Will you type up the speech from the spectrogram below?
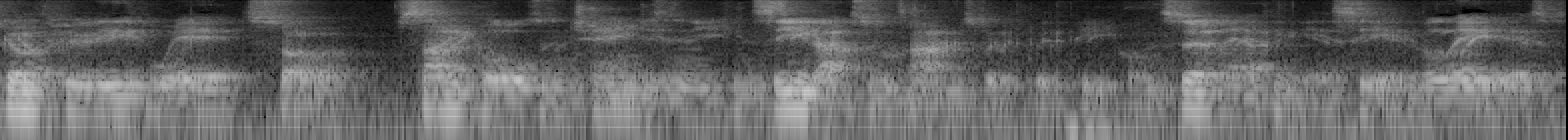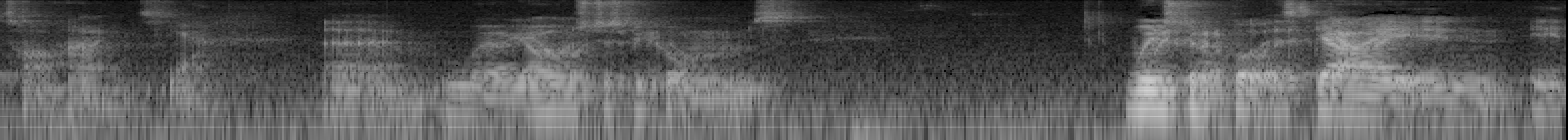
go through these weird sort of cycles and changes, and you can see that sometimes with, with people. And certainly, I think you see it in the late years of Tom Hanks yeah. um, where he almost just becomes we're just going to put this guy in in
